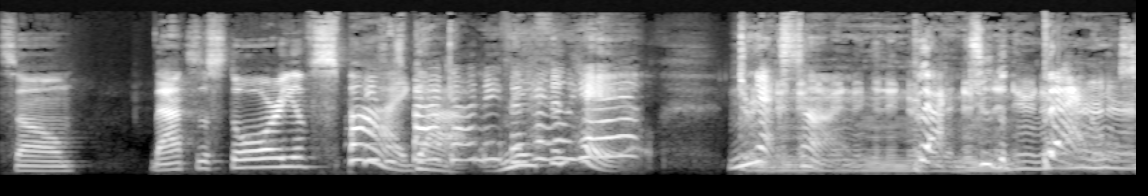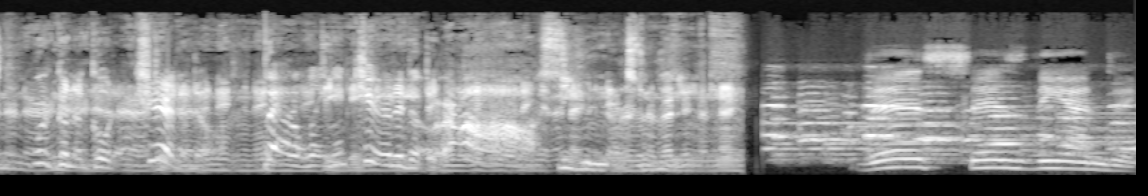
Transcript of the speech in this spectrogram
So that's the story of Spy, He's a spy Guy, guy, Nathan Nathan Hale, yeah. Hale. Next time, back to the battles. We're gonna go to Canada, battling in Canada. Ah, see you next week. This is the ending.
